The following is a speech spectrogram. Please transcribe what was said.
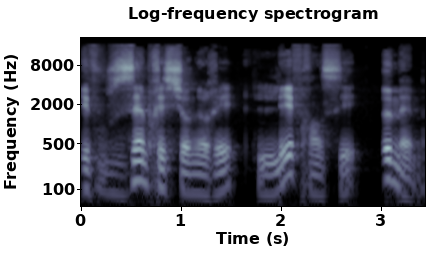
et vous impressionnerez les Français eux-mêmes.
